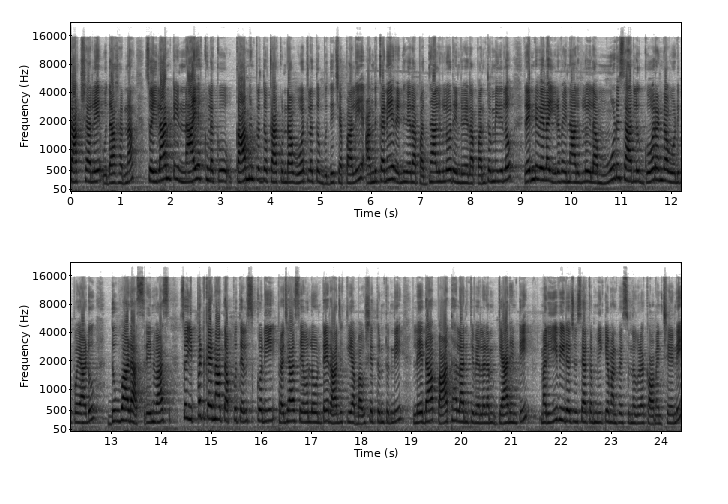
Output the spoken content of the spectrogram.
సాక్ష్యాలే ఉదాహరణ. సో ఇలాంటి నాయకులకు కామెంట్లతో కాకుండా ఓట్లతో బుద్ధి చెప్పాలి. అందుకనే రెండు వేల పద్నాలుగులో రెండు వేల పంతొమ్మిదిలో రెండు వేల ఇరవై నాలుగులో ఇలా మూడు సార్లు ఘోరంగా ఓడిపోయాడు దువ్వాడ శ్రీనివాస్. సో ఇప్పటికైనా తప్పు తెలుసుకొని ప్రజాసేవలో ఉంటే రాజకీయ భవిష్యత్తు ఉంటుంది. లేదా పాతాళానికి వెళ్ళడం గ్యారంటీ. మరి ఈ వీడియో చూశాక మీకేమనిపిస్తుందో కూడా కామెంట్ చేయండి.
